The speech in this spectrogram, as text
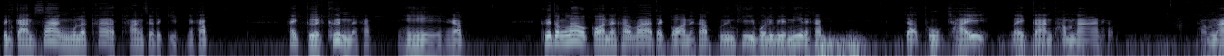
เป็นการสร้างมูลค่าทางเศรษฐกิจนะครับ ให้เกิดขึ้นนะครับนี่นะครับ คือต้องเล่าก่อนนะครับว่าแต่ก่อนนะครับพื้นที่บริเวณนี้นะครับ จะถูกใช้ในการทำนานะครับทำนา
